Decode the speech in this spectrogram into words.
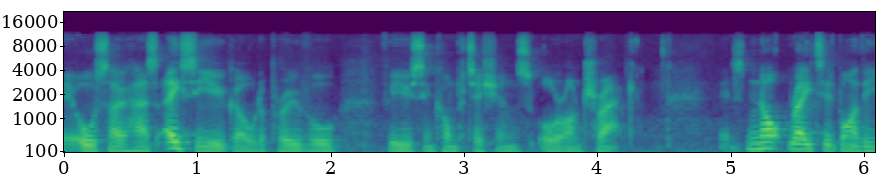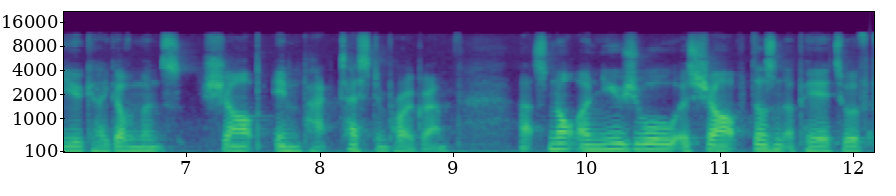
It also has ACU Gold approval for use in competitions or on track. It's not rated by the UK government's Sharp Impact Testing Programme. That's not unusual as Sharp doesn't appear to have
